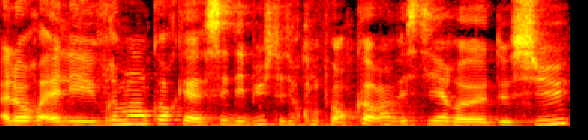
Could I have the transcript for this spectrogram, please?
Alors elle est vraiment encore qu'à ses débuts, c'est-à-dire qu'on peut encore investir euh, dessus,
